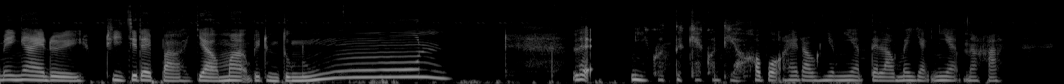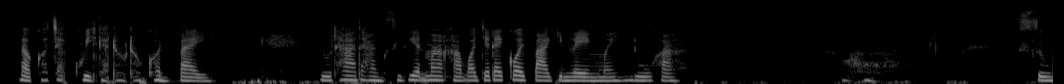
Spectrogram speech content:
ไม่ง่ายเลยที่จะได้ปลายาวมากไปถึงตรงนู้น และมีคนตึกแค่คนเดียวเขาบอกให้เราเงียบๆแต่เราไม่อยากเงียบนะคะ เราก็จะคุยกับทุกๆคนไป ดูท่าทางซีเรียสมากค่ะ ว่าจะได้ก้อยปลากินแรงไหมดูค่ะโอ้โห ซูม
